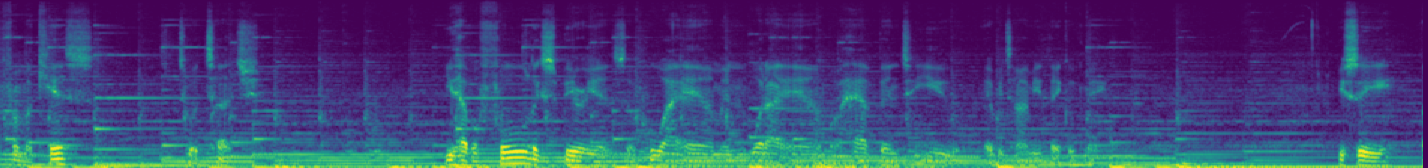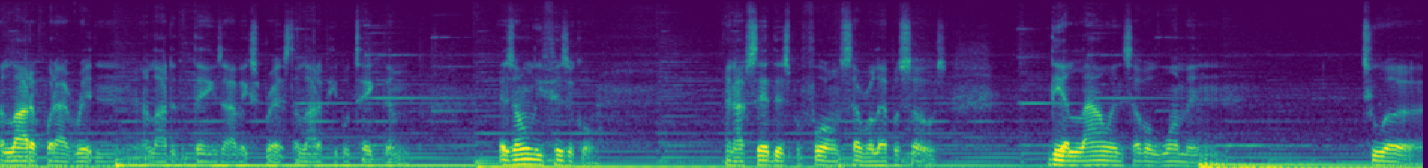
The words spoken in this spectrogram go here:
from a kiss to a touch, you have a full experience of who I am and what I am or have been to you every time you think of me. You see, a lot of what I've written a lot of the things I've expressed, a lot of people take them as only physical. And I've said this before on several episodes. The allowance of a woman to a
